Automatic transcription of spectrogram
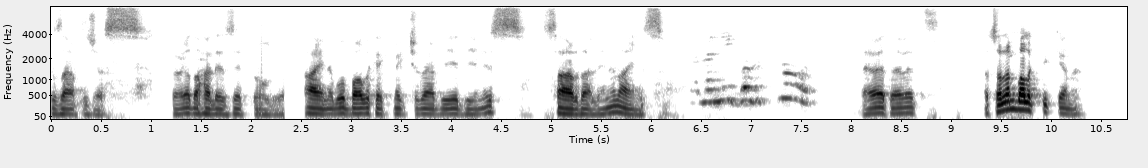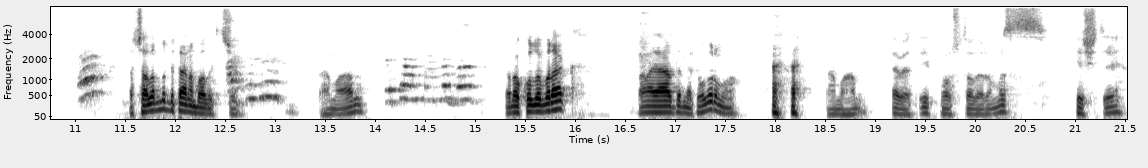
kızartacağız. Böyle daha lezzetli oluyor. Aynı bu balık ekmekçilerde yediğiniz sardalyanın aynısı. Hemen iyi balık yok. Evet evet. Açalım balık dükkanı. Açalım mı bir tane balıkçı? Tamam. Sen okulu bırak. Bana yardım et olur mu? Tamam. Evet ilk postalarımız pişti.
